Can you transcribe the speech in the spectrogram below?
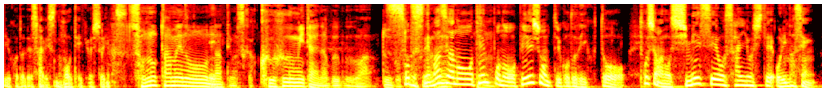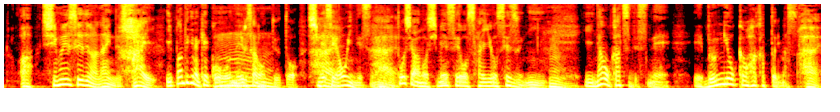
いうことでサービスの方を提供しております。そのための、なんて言いますか、工夫みたいな部分はどういうことですか、ね、そうですね。まずあの、店舗のオペレーションということでいくと、当社はあの、指名制を採用しておりません。あ、指名制ではないんですかはい。一般的には結構ネイルサロンというと指名制が多いんですが、はい、当社はあの指名制を採用せずに、うん、なおかつですね、分業化を図っております。はい、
